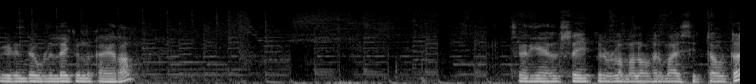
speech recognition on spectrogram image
വീടിന്റെ ഉള്ളിലേക്കൊന്ന് കയറാം. ചെറിയ എൽ ഷേപ്പിലുള്ള മനോഹരമായ സിറ്റ് ഔട്ട്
